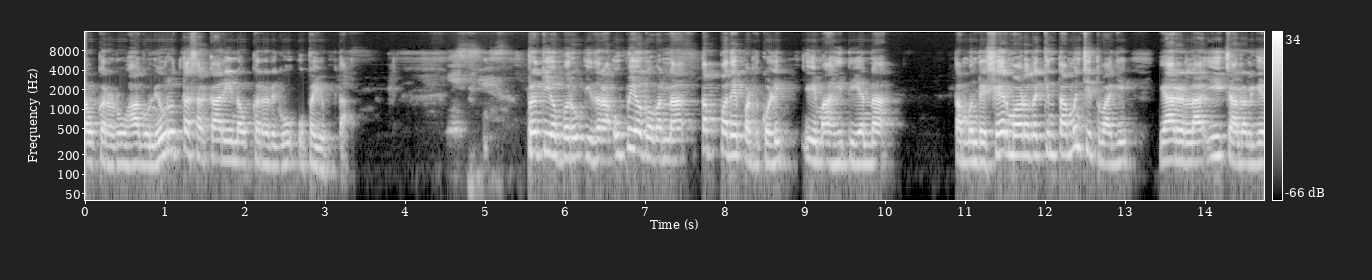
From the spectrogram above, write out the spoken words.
ನೌಕರರು ಹಾಗೂ ನಿವೃತ್ತ ಸರ್ಕಾರಿ ನೌಕರರಿಗೂ ಉಪಯುಕ್ತ. ಪ್ರತಿಯೊಬ್ಬರು ಇದರ ಉಪಯೋಗವನ್ನು ತಪ್ಪದೇ ಪಡೆದುಕೊಳ್ಳಿ. ಈ ಮಾಹಿತಿಯನ್ನು ತಮ್ಮ ಮುಂದೆ ಶೇರ್ ಮಾಡೋದಕ್ಕಿಂತ ಮುಂಚಿತವಾಗಿ ಯಾರೆಲ್ಲ ಈ ಚಾನಲ್ಗೆ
